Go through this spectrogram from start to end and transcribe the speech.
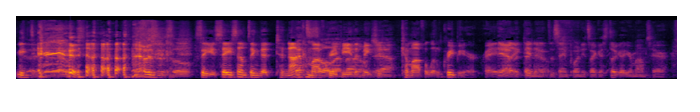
creepy. Uh, that, was, that was his little. so you say something that to not come off creepy I that makes yeah. you come off a little creepier, right? Yeah, like, but then you know. at the same point, he's like, "I still got your mom's hair."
